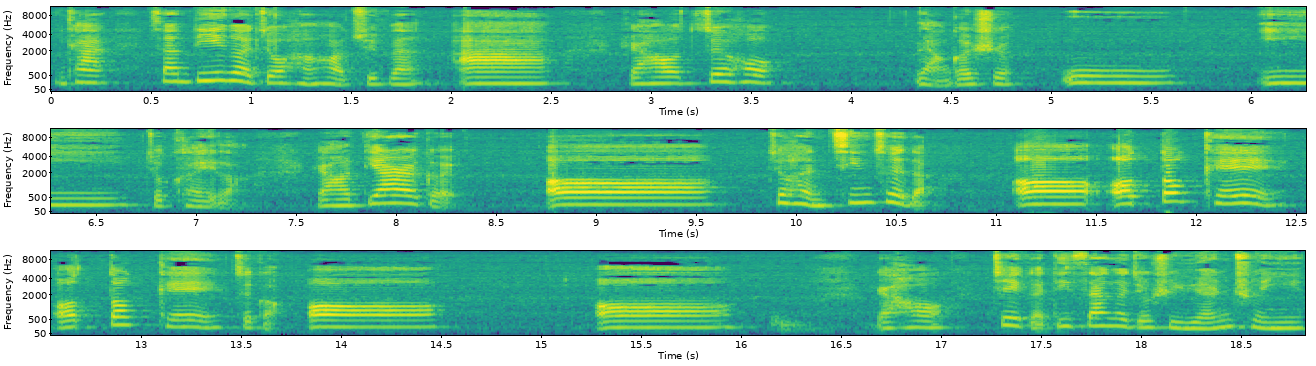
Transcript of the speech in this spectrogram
你看，像第一个就很好区分啊，然后最后两个是呜一就可以了。然后第二个哦就很清脆的哦哦都可以哦都可以，这个哦哦。然后这个第三个就是元唇音，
